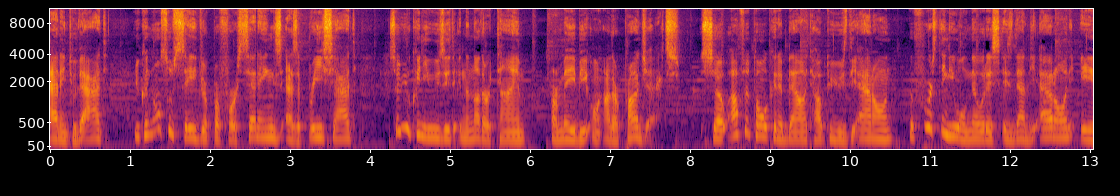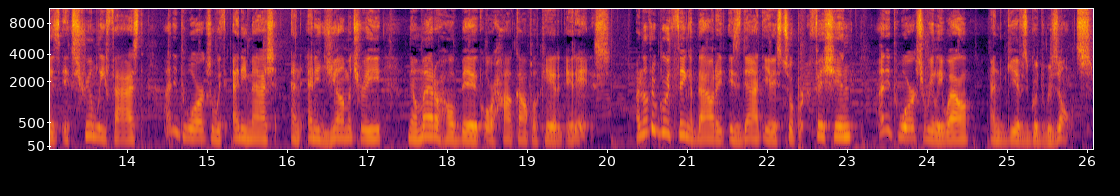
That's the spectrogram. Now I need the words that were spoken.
Adding to that, you can also save your preferred settings as a preset so you can use it in another time or maybe on other projects. So after talking about how to use the add-on, the first thing you will notice is that the add-on is extremely fast and it works with any mesh and any geometry no matter how big or how complicated it is. Another good thing about it is that it is super efficient and it works really well and gives good results.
